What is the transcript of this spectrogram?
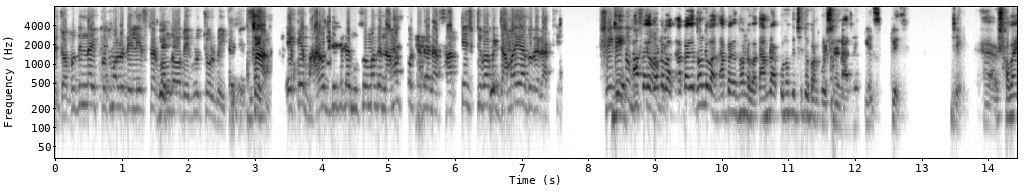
হচ্ছে। যতদিন না এই প্রথম আলো ডেইলি স্টার বন্ধ হবে এগুলো চলবেই। স্যার একে ভারত যেটা মুসলমানদের নামাজ পড়তে দেয় না স্যারকে কীভাবে জামাই আদরে রাখে সেটাই তো বুঝতে হবে। ধন্যবাদ আপনাকে ধন্যবাদ আপনাকে ধন্যবাদ। আমরা কোনো কিছু তো কনক্লুশনে না যাই। প্লিজ প্লিজ জি। সবাই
